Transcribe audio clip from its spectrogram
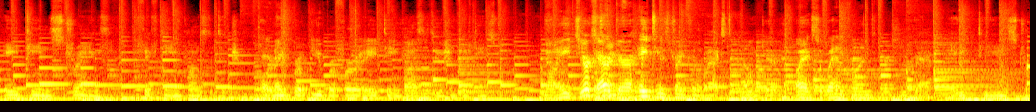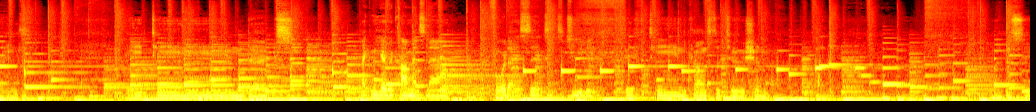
18 strength, 15 constitution. Okay, or do you, pre- you prefer 18 constitution, 15 strength? No, 18. your strength- character. 18 strength for the backstab. I don't care. Okay, so go ahead and fill in first. You 18 strength, 18 dex, I can hear the comments now. Four dice six, it's cheating. 15 constitution. Let's see,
